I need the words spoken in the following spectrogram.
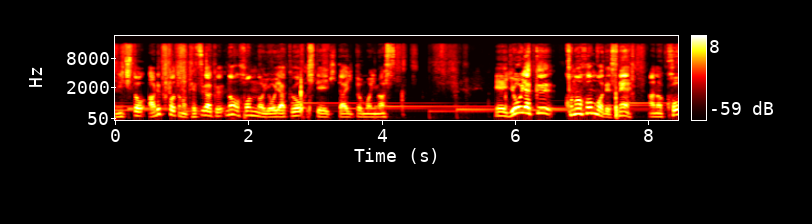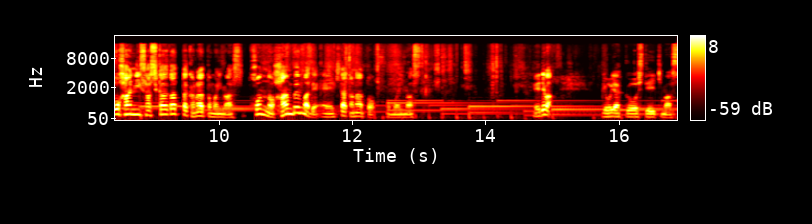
道と歩くことの哲学の本の要約をしていきたいと思います。えー、ようやくこの本もですね、あの後半に差し掛かったかなと思います。本の半分まで、えー、来たかなと思います。えー、では、要約をしていきます。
